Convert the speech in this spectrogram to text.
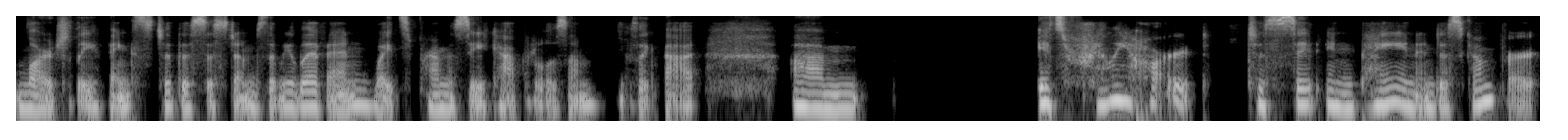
largely thanks to the systems that we live in white supremacy capitalism things like that um, it's really hard to sit in pain and discomfort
